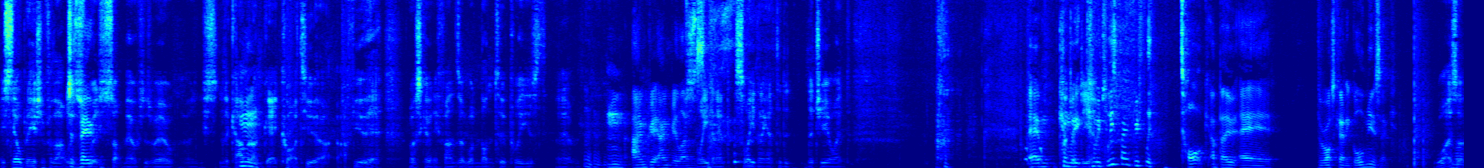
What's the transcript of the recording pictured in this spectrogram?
His celebration for that was, very- was something else as well. Uh, The camera uh, caught a few, a few uh, Ross County fans that were none too pleased, um, mm, angry angry limbs. sliding, in, sliding into the, the jail end. Um, can we can we please very briefly talk about uh, the Ross County goal music? What is it?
